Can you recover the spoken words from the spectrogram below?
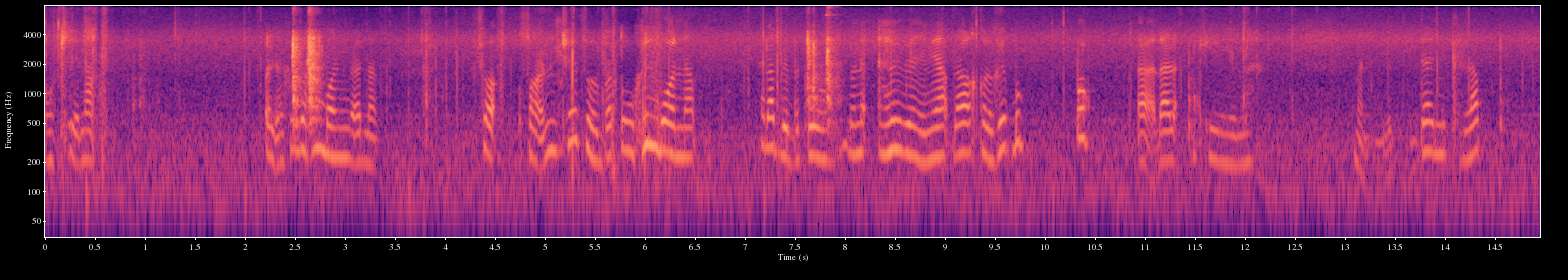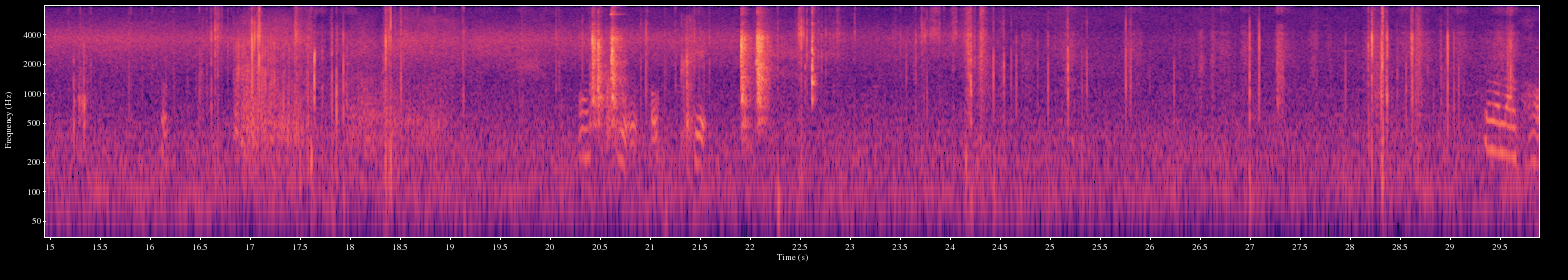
โอ เคนะเราจะขึ้นไปข้างบนกันนะชอสอนเช่นส่วนประตูขึ้นบนนะให้เราปิดประตูตรงนี้ให้เป็นอย่างนี้ครับแล้วกดคลิกปุ๊บปุ๊บอ่าได้ละโอเคเห็นไหมมันได้นี่ครับโอเคโอเค ได้เวลาเผา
